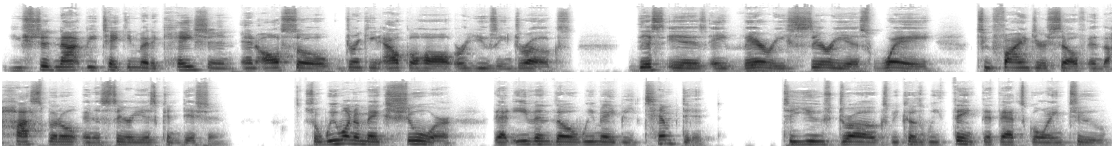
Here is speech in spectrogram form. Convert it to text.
You should not be taking medication and also drinking alcohol or using drugs. This is a very serious way to find yourself in the hospital in a serious condition. So we want to make sure that even though we may be tempted to use drugs because we think that that's going to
